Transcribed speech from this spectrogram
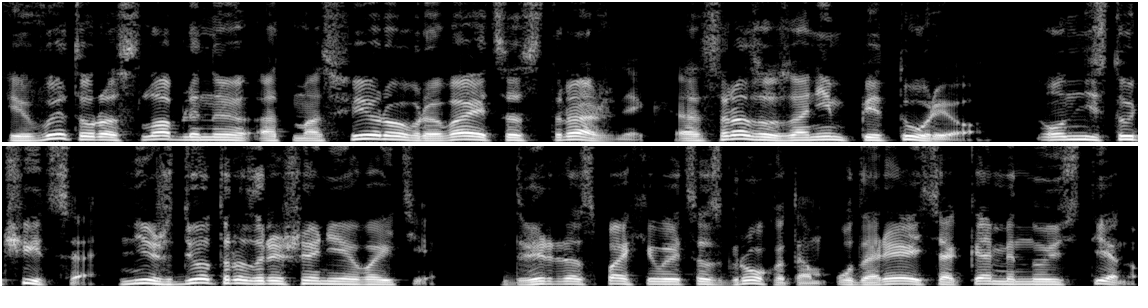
И в эту расслабленную атмосферу врывается стражник, а сразу за ним Петурио. Он не стучится, не ждет разрешения войти. Дверь распахивается с грохотом, ударяясь о каменную стену.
